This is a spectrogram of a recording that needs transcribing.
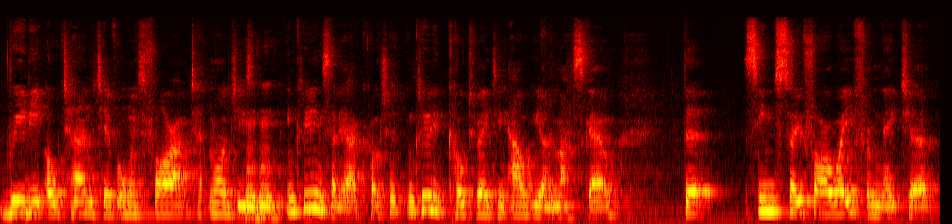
really alternative, almost far out technologies, mm-hmm. including cellular agriculture, including cultivating algae on a mass scale, that seems so far away from nature,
